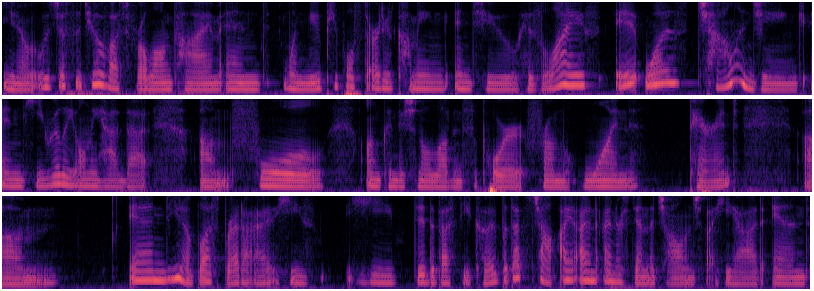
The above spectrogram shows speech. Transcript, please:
You know, it was just the two of us for a long time. And when new people started coming into his life, it was challenging. And he really only had that um, full, unconditional love and support from one parent. Um, and you know, bless Brett, I, he's he did the best he could, but that's chal- I, I understand the challenge that he had, and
